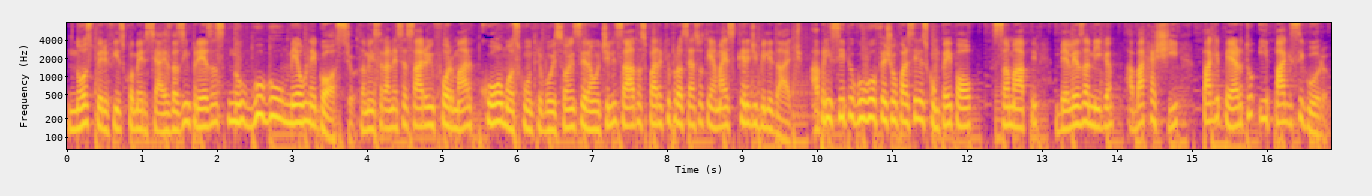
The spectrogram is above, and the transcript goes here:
nos perfis comerciais das empresas no Google Meu Negócio. Também será necessário informar como as contribuições serão utilizadas para que o processo tenha mais credibilidade. A princípio, o Google Google fechou parcerias com PayPal, SumUp, Beleza Amiga, Abacaxi, PagPerto e PagSeguro.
